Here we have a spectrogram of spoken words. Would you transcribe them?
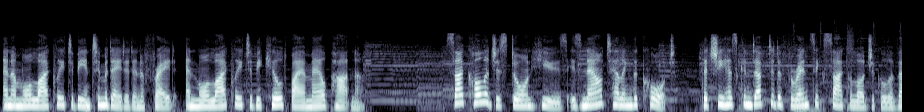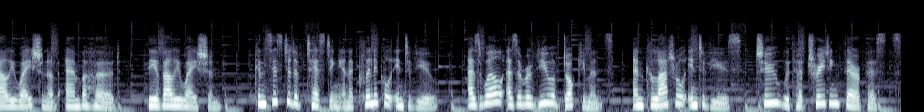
and are more likely to be intimidated and afraid, and more likely to be killed by a male partner. Psychologist Dawn Hughes is now telling the court that she has conducted a forensic psychological evaluation of Amber Heard. The evaluation consisted of testing and a clinical interview, as well as a review of documents and collateral interviews, too with her treating therapists,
